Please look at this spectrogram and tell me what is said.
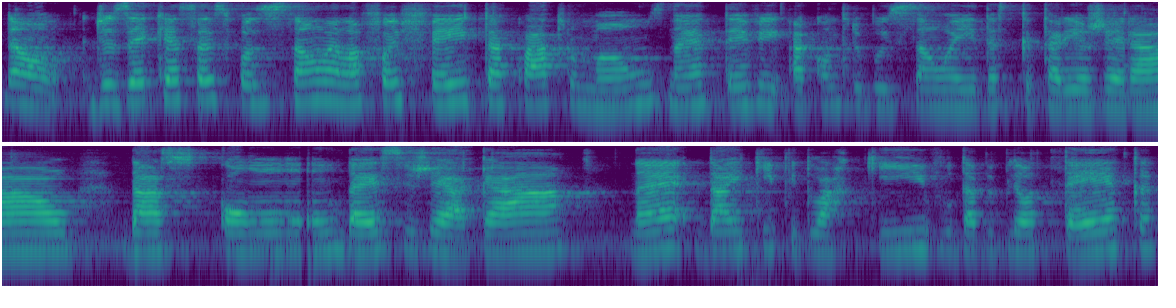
Não, dizer que essa exposição ela foi feita a quatro mãos, né? Teve a contribuição aí da Secretaria Geral, da ASCOM, da SGH, né? Da equipe do arquivo, da biblioteca,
